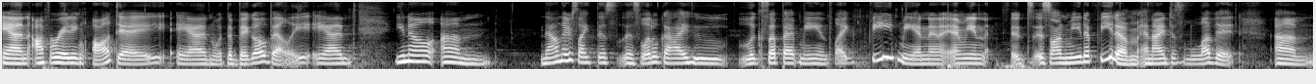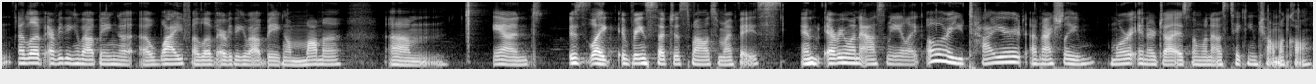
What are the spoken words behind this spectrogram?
and operating all day and with a big old belly and you know um now there's like this this little guy who looks up at me and is like feed me. And then, i mean it's, it's on me to feed him and i just love it. Um i love everything about being a, a wife. I love everything about being a mama. Um and it's like it brings such a smile to my face. And everyone asks me like oh are you tired? I'm actually more energized than when i was taking trauma call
